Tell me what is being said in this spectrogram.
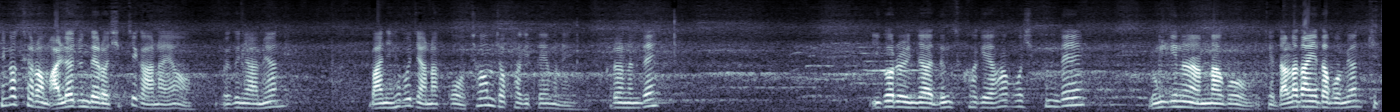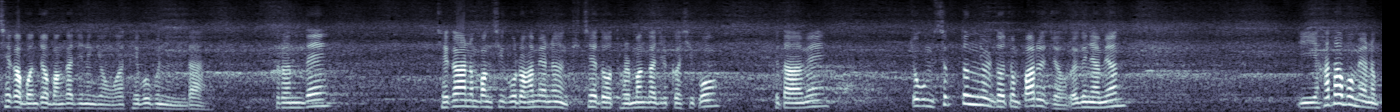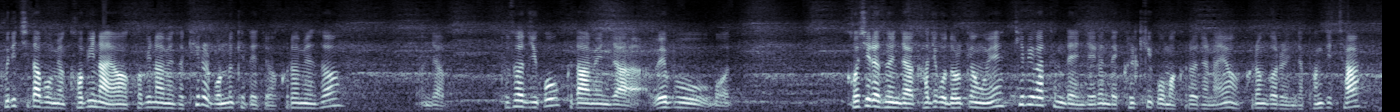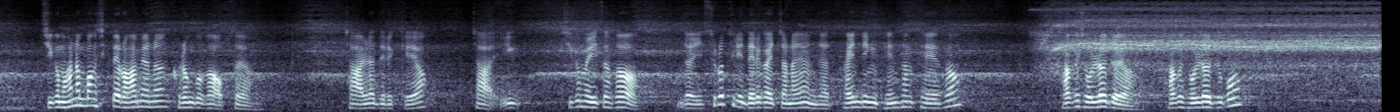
생각처럼 알려준 대로 쉽지가 않아요. 왜 그러냐면 많이 해보지 않았고 처음 접하기 때문에 그러는데 이거를 이제 능숙하게 하고 싶은데 용기는 안 나고 이렇게 날아다니다 보면 기체가 먼저 망가지는 경우가 대부분입니다. 그런데 제가 하는 방식으로 하면은 기체도 덜 망가질 것이고 그 다음에 조금 습득률도 좀 빠르죠. 왜 그러냐면 이 하다 보면은 부딪히다 보면 겁이 나요. 겁이 나면서 키를 못 넣게 되죠. 그러면서 이제 부서지고 그 다음에 이제 외부 뭐 거실에서 이제 가지고 놀 경우에 TV 같은데 이제 이런데 긁히고 막 그러잖아요. 그런 거를 이제 방지차 지금 하는 방식대로 하면은 그런 거가 없어요. 자 알려드릴게요. 자 이 지금에 있어서 이제 이 스로틀이 내려가 있잖아요. 이제 바인딩 된 상태에서 자극이 올려줘요. 자극이 올려주고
